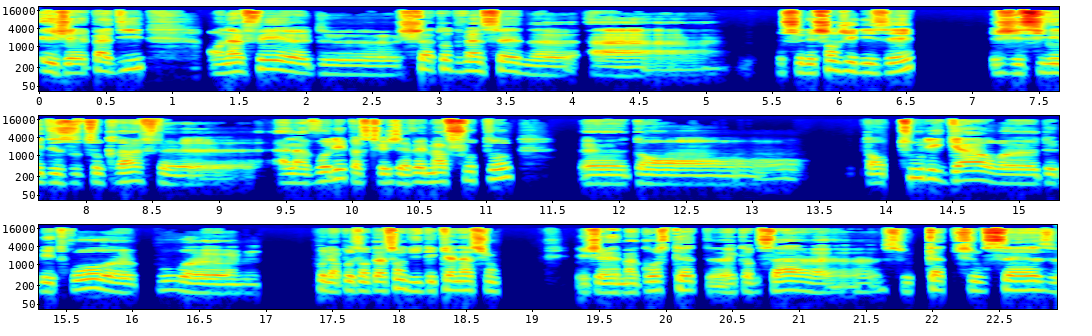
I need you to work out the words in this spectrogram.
et j'avais pas dit. On a fait euh, de Château de Vincennes euh, à sur les Champs-Élysées. J'ai signé des autographes euh, à la volée parce que j'avais ma photo dans dans tous les gares de métro pour pour la présentation du décanation. Et j'avais ma grosse tête comme ça sur 4 sur 16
